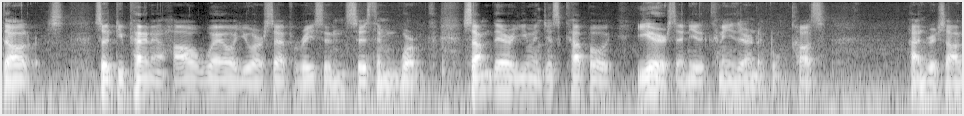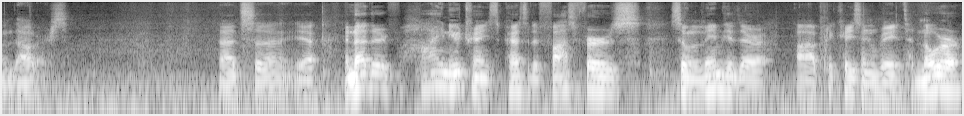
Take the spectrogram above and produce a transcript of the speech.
dollars. So depending on how well your separation system work, some there even just a couple years need to clean their lagoon cost hundred thousand dollars. That's uh, yeah. Another high nutrient, especially phosphorus, so limited their application rate. Lower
